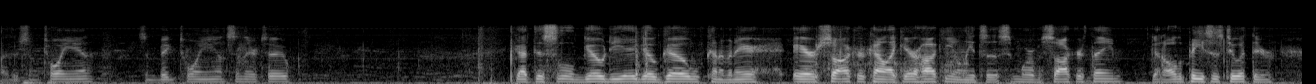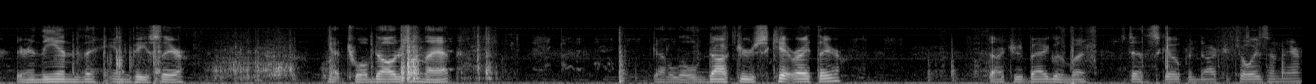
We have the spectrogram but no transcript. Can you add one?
Uh, there's some toy ant, some big toy ants in there too. Got this little Go Diego Go, kind of an air air soccer, kind of like air hockey, only it's a, more of a soccer theme. Got all the pieces to it. They're they're in the end the end piece there. Got twelve dollars on that. Got a little doctor's kit right there. Doctor's bag with a bunch stethoscope and doctor toys in there.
